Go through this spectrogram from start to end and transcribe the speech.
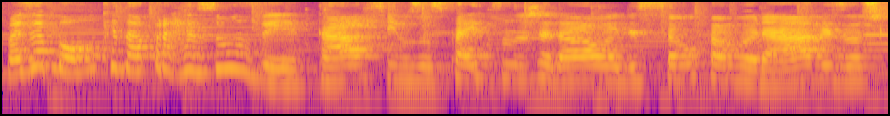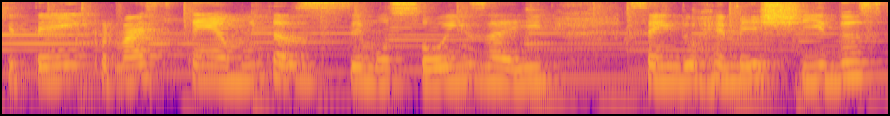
Mas é bom que dá para resolver, tá? Assim, os aspectos no geral, eles são favoráveis, acho que tem, por mais que tenha muitas emoções aí sendo remexidas,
